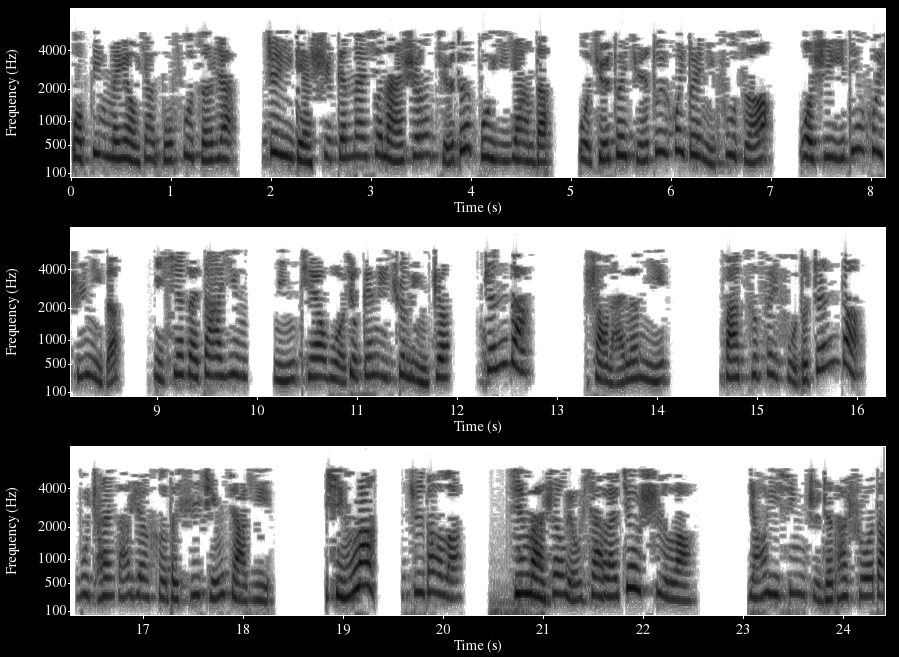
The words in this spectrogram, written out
我并没有要不负责任，这一点是跟那些男生绝对不一样的。我绝对绝对会对你负责，我是一定会娶你的。你现在答应，明天我就跟你去领证，真的。”少来了，你发自肺腑的，真的不掺杂任何的虚情假意。行了，知道了，今晚上留下来就是了。姚一兴指着他说道：“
